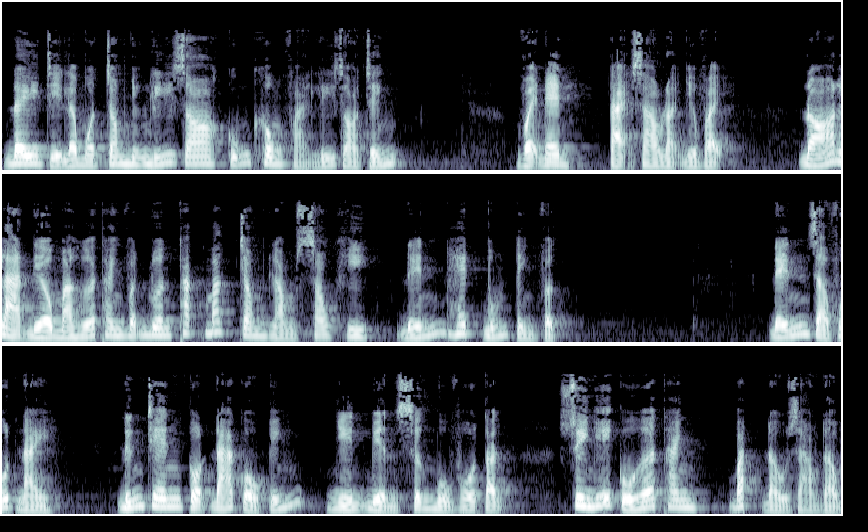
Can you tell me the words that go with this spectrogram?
đây chỉ là một trong những lý do cũng không phải lý do chính. Vậy nên, tại sao lại như vậy? Đó là điều mà hứa thanh vẫn luôn thắc mắc trong lòng sau khi đến hết bốn tình vực. Đến giờ phút này, đứng trên cột đá cổ kính, nhìn biển sương mù vô tận, suy nghĩ của hứa thanh bắt đầu dao động.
